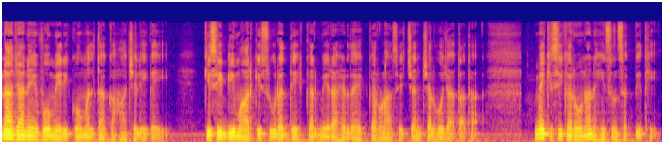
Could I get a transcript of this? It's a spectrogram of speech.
न जाने वो मेरी कोमलता कहाँ चली गई। किसी बीमार की सूरत देखकर मेरा हृदय करुणा से चंचल हो जाता था। मैं किसी का रोना नहीं सुन सकती थी।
